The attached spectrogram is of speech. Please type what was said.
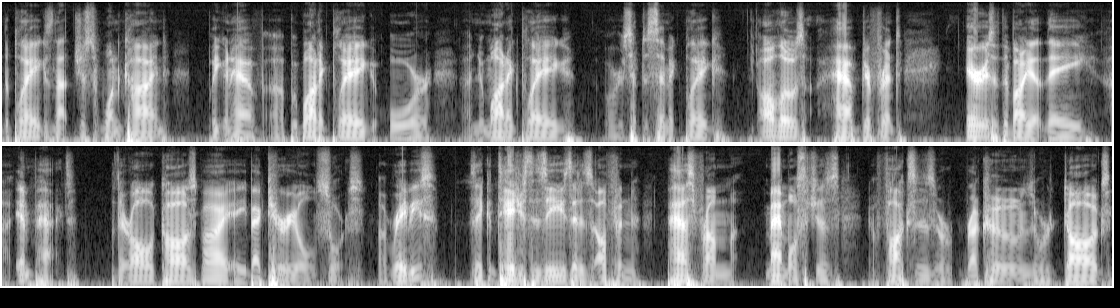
the plague. It's not just one kind. But you can have a bubonic plague or pneumonic plague or septicemic plague. All those have different areas of the body that they uh, impact. But they're all caused by a bacterial source. Uh, rabies is a contagious disease that is often passed from mammals such as you know, foxes or raccoons or dogs,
